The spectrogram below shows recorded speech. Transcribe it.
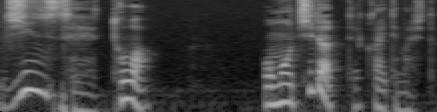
人生とはお餅だって書いてました。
